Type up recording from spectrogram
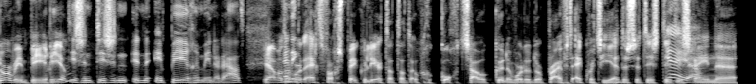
enorm imperium. Het is een, het is een, een imperium inderdaad. Ja, want er wordt echt van gespeculeerd dat dat ook gekocht zou kunnen worden door private equity. Hè? Dus het is, dit Ja, is ja. geen. eh, eh,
